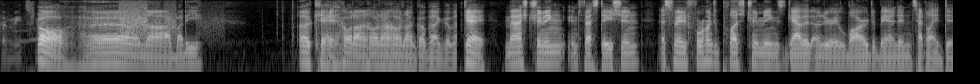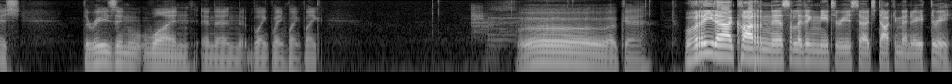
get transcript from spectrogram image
the meat snake. Oh, hell nah, buddy. Okay, hold on, hold on, hold on. Go back, go back. Okay, mass trimming infestation. Estimated 400 plus trimmings gathered under a large abandoned satellite dish. The reason one, and then blank, blank, blank, blank. Oh, okay. Vrida Carnis Living Meat Research Documentary 3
